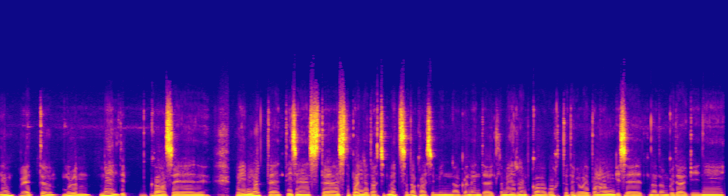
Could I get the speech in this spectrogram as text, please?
jah, et äh, mulle meeldib ka see või mõte, et iseenesest äh, hästi palju tahtsid metsa tagasi minna, aga nende ütleme RMK kohtadega võib-olla ongi see, et nad on kuidagi nii,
